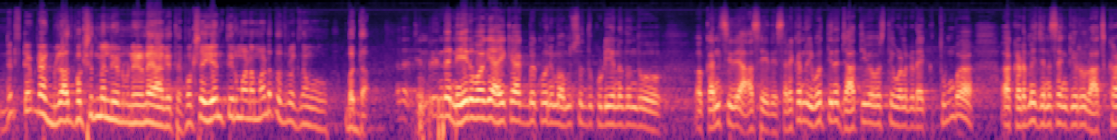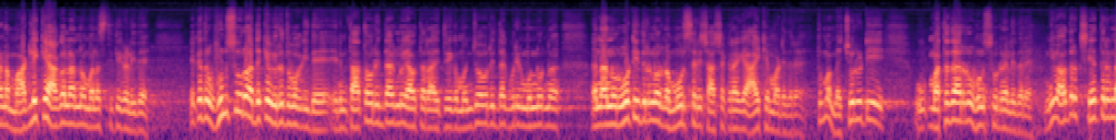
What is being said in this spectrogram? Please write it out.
ನೆಕ್ಸ್ಟ್ ಸ್ಟೆಪ್ ಆಗ್ಬಿಡ್ರಿ ಅದು ಪಕ್ಷದ ಮೇಲೆ ನಿರ್- ನಿರ್ಣಯ ಆಗುತ್ತೆ. ಪಕ್ಷ ಏನು ತೀರ್ಮಾನ ಮಾಡುತ್ತೆ ಅದ್ರ ನಾವು ಬದ್ಧ. ಜನರಿಂದ ನೇರವಾಗಿ ಆಯ್ಕೆ ಆಗಬೇಕು ನಿಮ್ಮ ಅಂಶದ ಕುಡಿ ಅನ್ನೋದೊಂದು ಕನಸಿದೆ, ಆಸೆ ಇದೆ ಸರ್. ಯಾಕಂದರೆ ಇವತ್ತಿನ ಜಾತಿ ವ್ಯವಸ್ಥೆ ಒಳಗಡೆ ತುಂಬ ಕಡಿಮೆ ಜನಸಂಖ್ಯೆಯರು ರಾಜಕಾರಣ ಮಾಡಲಿಕ್ಕೆ ಆಗೋಲ್ಲ ಅನ್ನೋ ಮನಸ್ಥಿತಿಗಳಿದೆ. ಯಾಕಂದರೆ ಹುಣಸೂರು ಅದಕ್ಕೆ ವಿರುದ್ಧವಾಗಿದೆ. ನಿಮ್ಮ ತಾತವರಿದ್ದಾಗಲೂ ಯಾವ ಥರ ಆಯಿತು? ಈಗ ಮಂಜು ಅವರಿದ್ದಾಗ ಬರೀ ಮುನ್ನೂರನ್ನ ನಾನ್ನೂರು ಓಟ್ ಇದ್ರೂ ಅವ್ರನ್ನ ಮೂರು ಸರಿ ಶಾಸಕರಾಗಿ ಆಯ್ಕೆ ಮಾಡಿದ್ದಾರೆ. ತುಂಬ ಮೆಚುರಿಟಿ ಮತದಾರರು ಹುಣಸೂರಿನಲ್ಲಿದ್ದಾರೆ. ನೀವು ಯಾವ್ದಾರ ಕ್ಷೇತ್ರನ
